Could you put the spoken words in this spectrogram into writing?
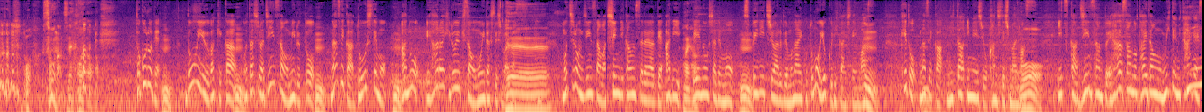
おそうなんですね ところで、うん、どういうわけか、うん、私は仁さんを見ると、うん、なぜかどうしても、あの江原博之さんを思い出してしまいます。もちろん仁さんは心理カウンセラーであり、はいはい、霊能者でも、スピリチュアルでもないこともよく理解しています、けどなぜか似たイメージを感じてしまいます。いつか仁さんと江原さんの対談を見てみたいです。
